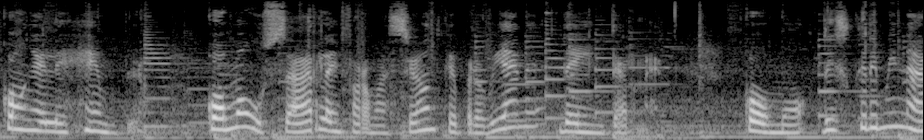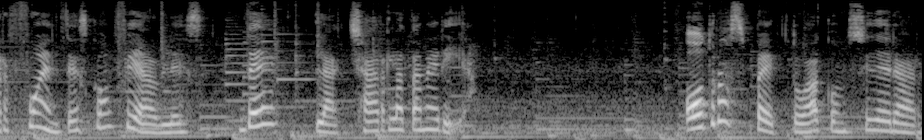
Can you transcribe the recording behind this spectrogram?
con el ejemplo cómo usar la información que proviene de Internet, cómo discriminar fuentes confiables de la charlatanería. Otro aspecto a considerar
